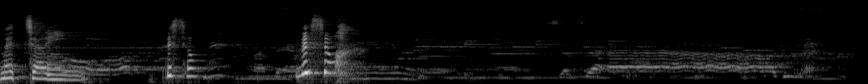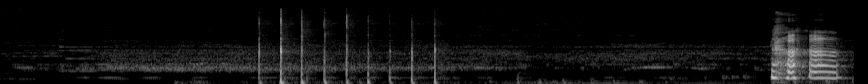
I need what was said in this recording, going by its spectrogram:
めっちゃいい。でしょ？でしょ？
